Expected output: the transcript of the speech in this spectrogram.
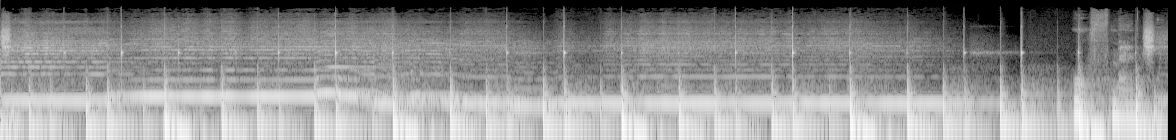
Chief. Wolf Manchi.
